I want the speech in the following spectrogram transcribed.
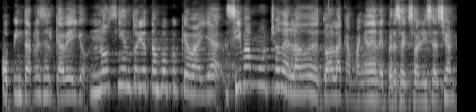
o pintarles el cabello. No siento yo tampoco que vaya, sí va mucho del lado de toda la campaña de la hipersexualización.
